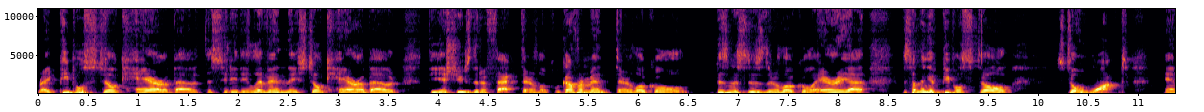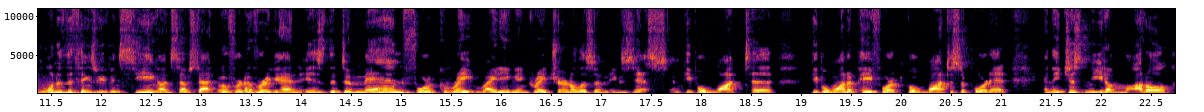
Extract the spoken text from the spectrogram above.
Right? People still care about the city they live in. They still care about the issues that affect their local government, their local businesses, their local area. It's something that people still still want. And one of the things we've been seeing on Substack over and over again is the demand for great writing and great journalism exists, and people want to people want to pay for it, people want to support it, and they just need a model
